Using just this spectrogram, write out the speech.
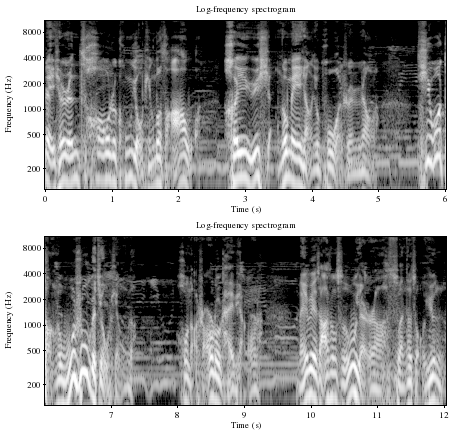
那些人操着空酒瓶子砸我，黑羽想都没想就扑我身上了，替我挡了无数个酒瓶子，后脑勺都开瓢了，没被砸成植物人啊，算他走运了。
